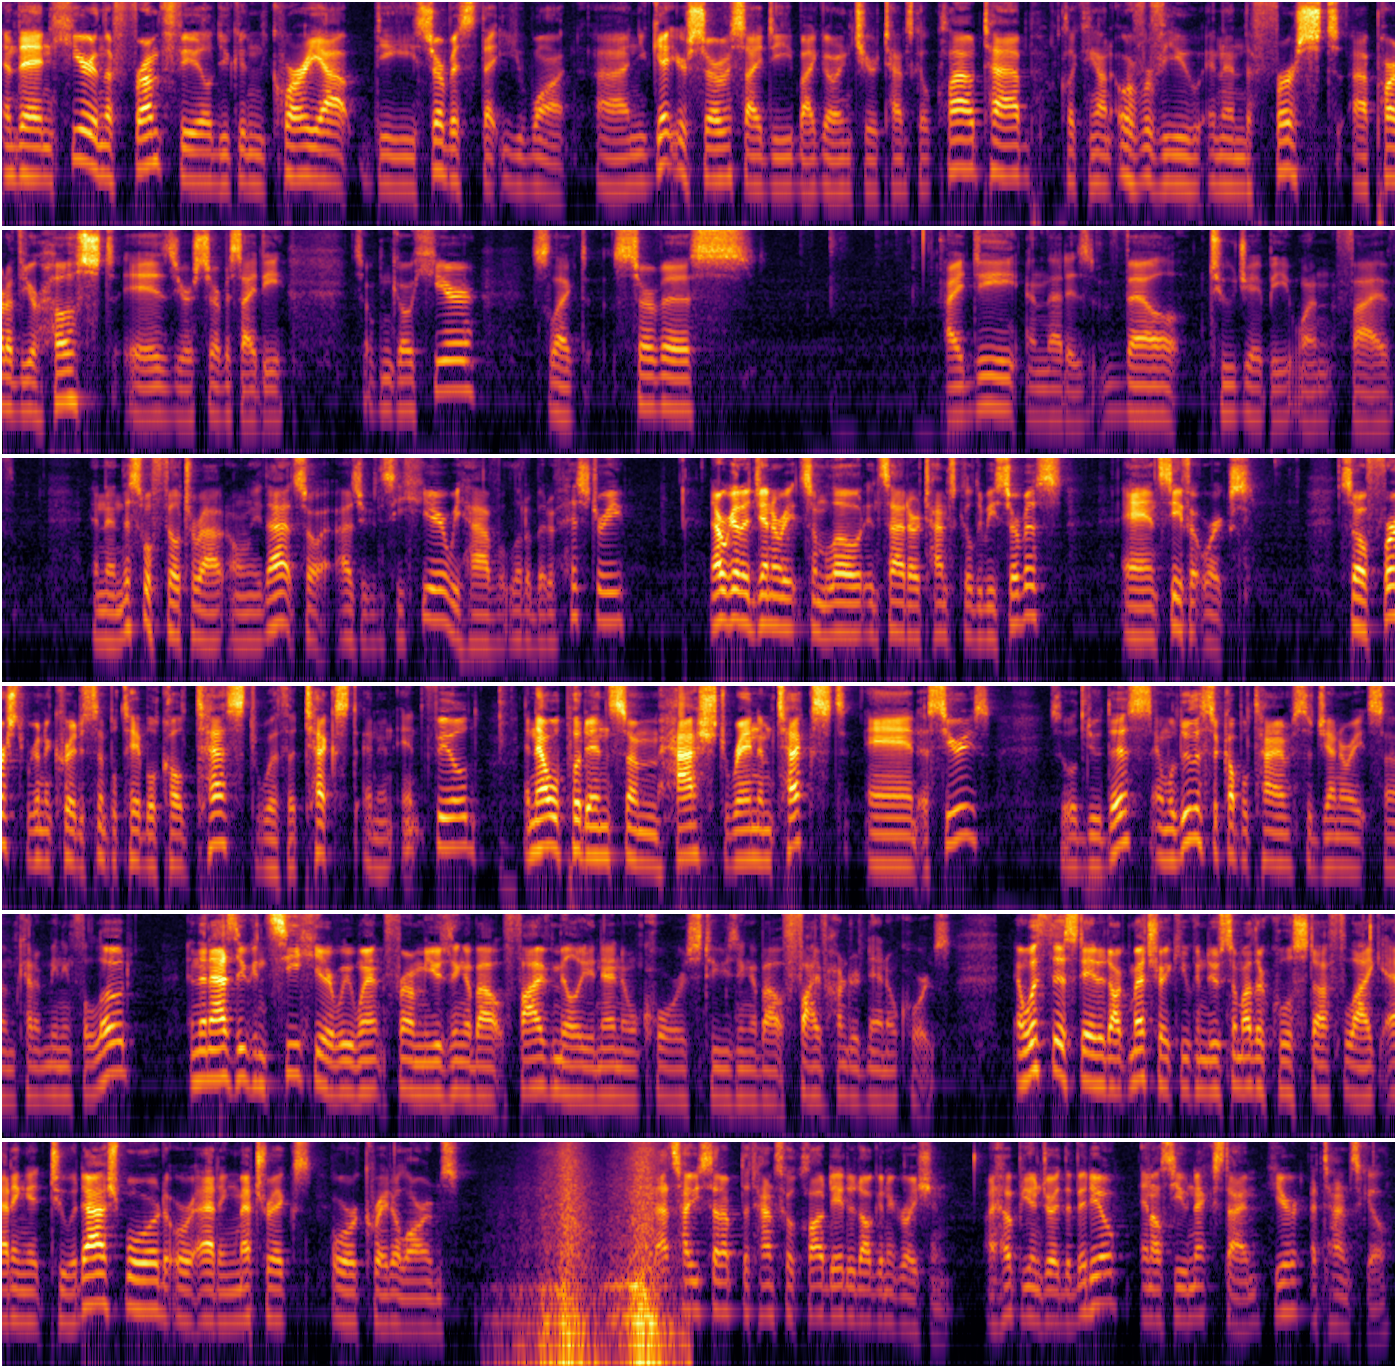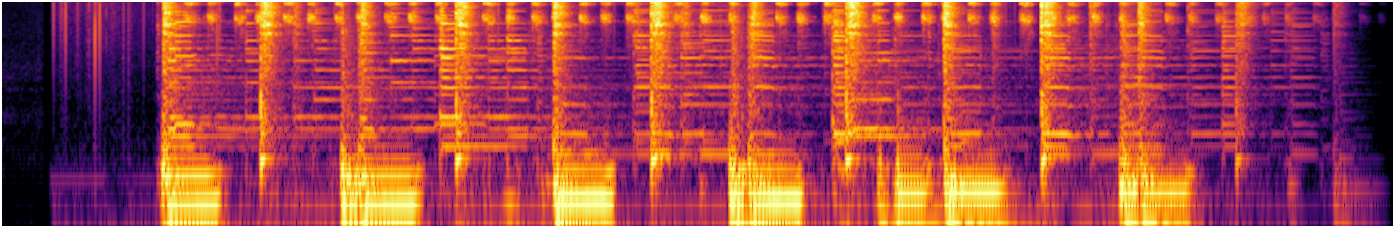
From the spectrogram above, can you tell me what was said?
And then here in the from field, you can query out the service that you want. Uh, and you get your service ID by going to your Timescale Cloud tab, clicking on Overview, and then the first uh, part of your host is your service ID. So we can go here, select Service ID, and that is vel2jb15. And then this will filter out only that. So as you can see here, we have a little bit of history. Now we're going to generate some load inside our Timescale DB service and see if it works. So first we're going to create a simple table called test with a text and an int field. And now we'll put in some hashed random text and a series. So we'll do this and we'll do this a couple times to generate some kind of meaningful load. And then as you can see here, we went from using about 5 million nanocores to using about 500 nanocores. And with this Datadog metric, you can do some other cool stuff like adding it to a dashboard or adding metrics or create alarms. That's how you set up the Timescale Cloud Datadog integration. I hope you enjoyed the video, and I'll see you next time here at Timescale.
